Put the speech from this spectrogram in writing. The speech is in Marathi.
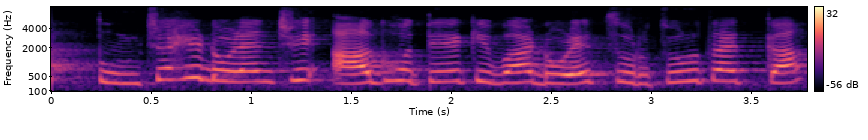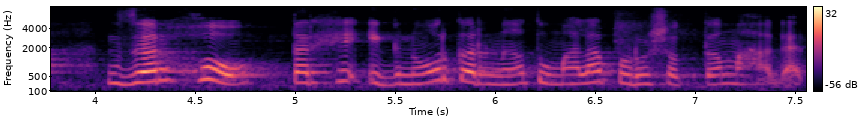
उन्हाळ्यात तुमच्याही डोळ्यांची आग होते किंवा डोळे चुरचुरत आहेत का? जर हो तर हे इग्नोर करणं तुम्हाला पडू शकतं महागात.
